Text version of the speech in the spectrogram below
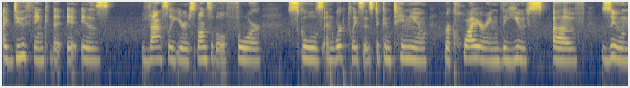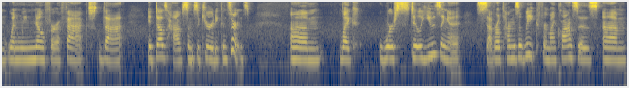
I do think that it is vastly irresponsible for schools and workplaces to continue requiring the use of Zoom when we know for a fact that it does have some security concerns. Um, like, we're still using it several times a week for my classes, um,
